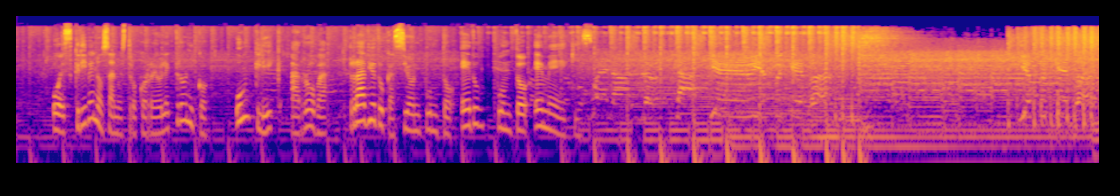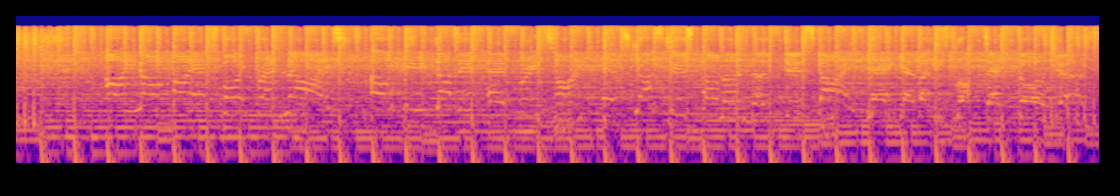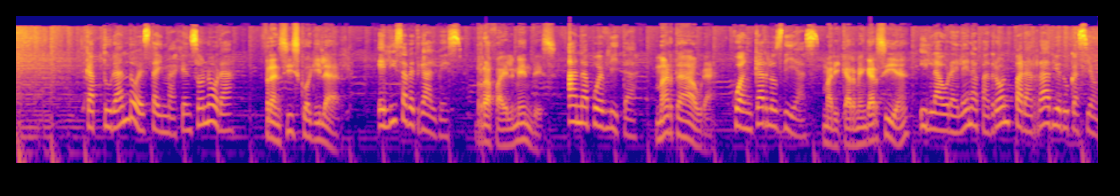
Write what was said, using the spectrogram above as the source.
o escríbenos a nuestro correo electrónico un clic arroba Capturando esta imagen sonora, Francisco Aguilar, Elizabeth Galvez, Rafael Méndez, Ana Pueblita, Marta Aura, Juan Carlos Díaz, Mari Carmen García y Laura Elena Padrón para Radio Educación.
